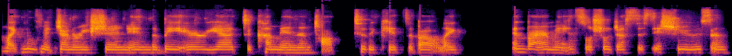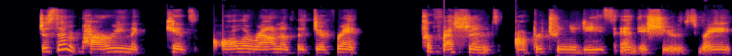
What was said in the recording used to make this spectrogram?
like Movement Generation in the Bay Area to come in and talk to the kids about like environment and social justice issues and just empowering the kids all around of the different professions, opportunities, and issues, right?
